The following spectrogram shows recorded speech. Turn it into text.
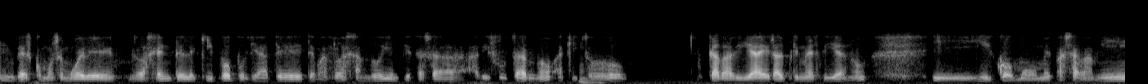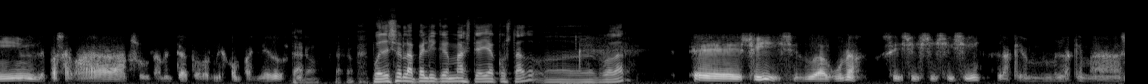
ves cómo se mueve la gente, el equipo, pues ya te, te vas relajando y empiezas a, disfrutar, ¿no? Aquí todo cada día era el primer día, ¿no? Y, como me pasaba a mí, le pasaba absolutamente a todos mis compañeros. Claro, claro. ¿Puede ser la peli que más te haya costado eh, rodar? Eh, sí, sin duda alguna. Sí, sí, sí, sí, sí. La que, la que más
